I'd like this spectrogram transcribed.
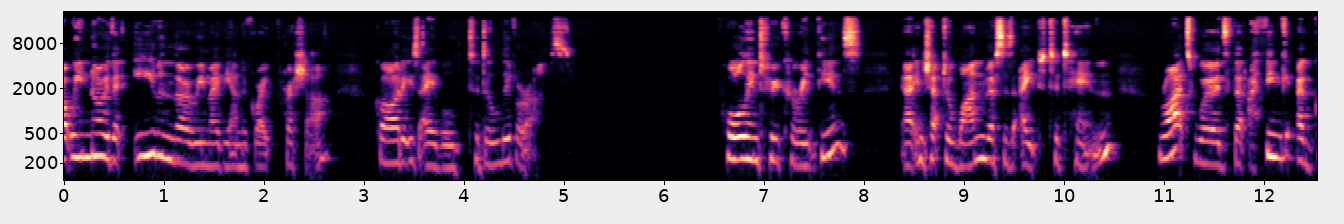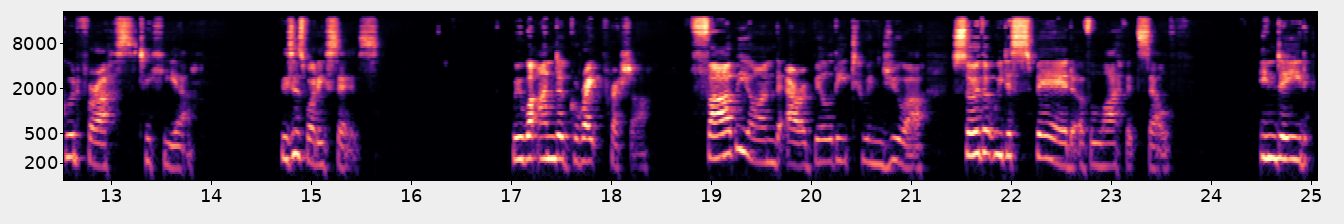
But we know that even though we may be under great pressure, God is able to deliver us. Paul in 2 Corinthians, uh, in chapter 1, verses 8 to 10, writes words that I think are good for us to hear. This is what he says We were under great pressure, far beyond our ability to endure, so that we despaired of life itself. Indeed,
